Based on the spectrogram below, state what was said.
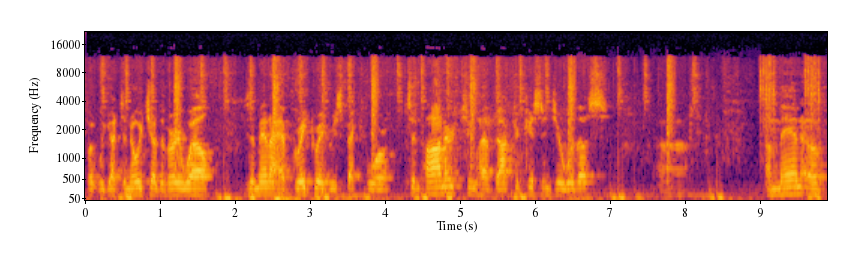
but we got to know each other very well. He's a man I have great, great respect for. It's an honor to have Dr. Kissinger with us, uh, a man of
